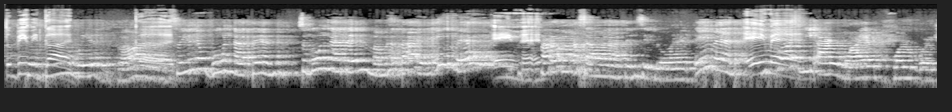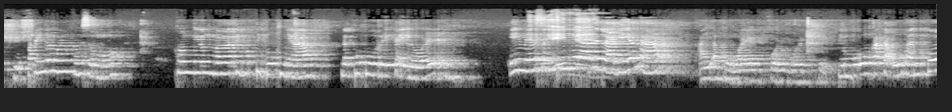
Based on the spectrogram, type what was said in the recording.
To be with God. With God. God. So, yun yung goal natin. So, goal natin, mamatay. Amen? Amen. Para makasama natin si Lord. Amen. Amen. Because we are wired for worship. Pakinggan mo yung puso mo. Kung yung mga tibok-tibok niya, nagpupuri kay Lord. Amen. So, Amen. natin lagi yan ha. I am wired for worship. Yung buong katauhan ko,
